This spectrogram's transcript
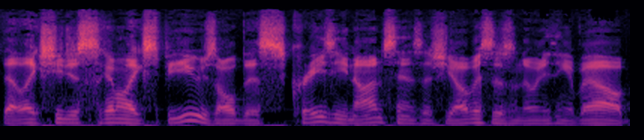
that like she just kind of like spews all this crazy nonsense that she obviously doesn't know anything about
